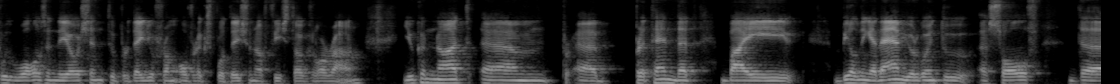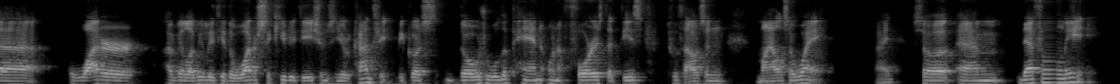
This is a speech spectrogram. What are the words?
put walls in the ocean to protect you from overexploitation of fish stocks all around. You cannot um, pr- uh, pretend that by building a dam you're going to uh, solve the water availability, the water security issues in your country, because those will depend on a forest that is 2,000 miles away right? So um, definitely,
